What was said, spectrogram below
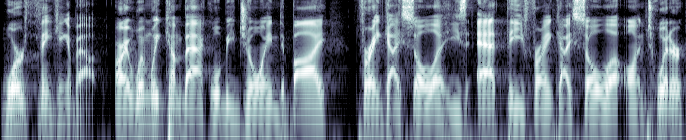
Worth thinking about. All right, when we come back, we'll be joined by Frank Isola. He's at the Frank Isola on Twitter.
